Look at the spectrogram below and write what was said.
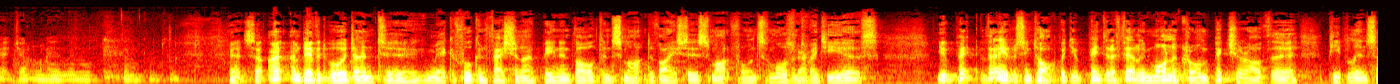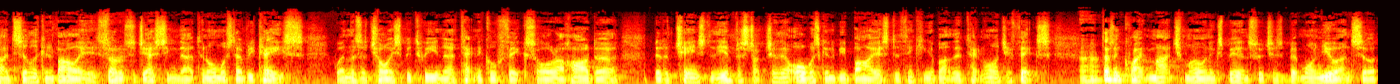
Okay, gentleman here, and then we'll then come to. Yeah, so I'm David Wood, and to make a full confession, I've been involved in smart devices, smartphones, for more than sure. 20 years. You very interesting talk, but you painted a fairly monochrome picture of the people inside Silicon Valley, sort of suggesting that in almost every case, when there's a choice between a technical fix or a harder bit of change to the infrastructure, they're always going to be biased to thinking about the technology fix. Uh-huh. It doesn't quite match my own experience, which is a bit more nuanced. So,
